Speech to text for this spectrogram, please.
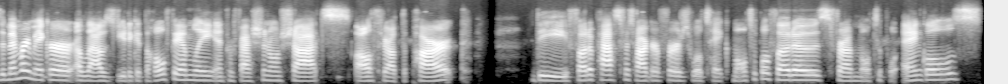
the memory maker allows you to get the whole family in professional shots all throughout the park. The PhotoPass photographers will take multiple photos from multiple angles.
